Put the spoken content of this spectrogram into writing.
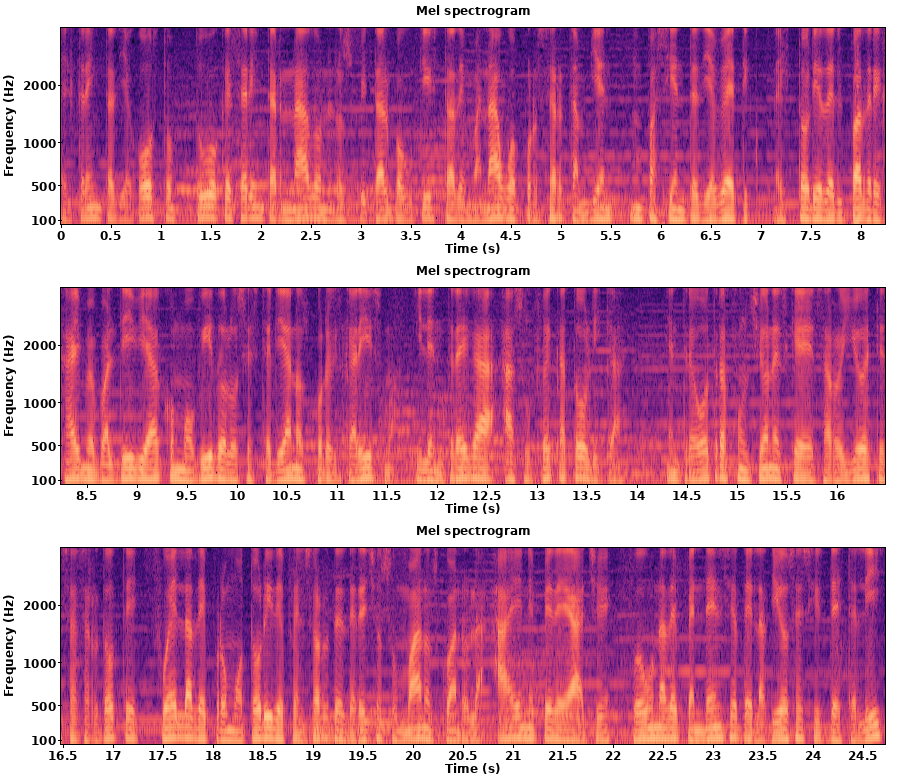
el 30 de agosto, tuvo que ser internado en el Hospital Bautista de Managua por ser también un paciente diabético. La historia del padre Jaime Jaime Valdivia ha conmovido a los estelianos por el carisma y la entrega a su fe católica. Entre otras funciones que desarrolló este sacerdote fue la de promotor y defensor de derechos humanos cuando la ANPDH fue una dependencia de la diócesis de Estelí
